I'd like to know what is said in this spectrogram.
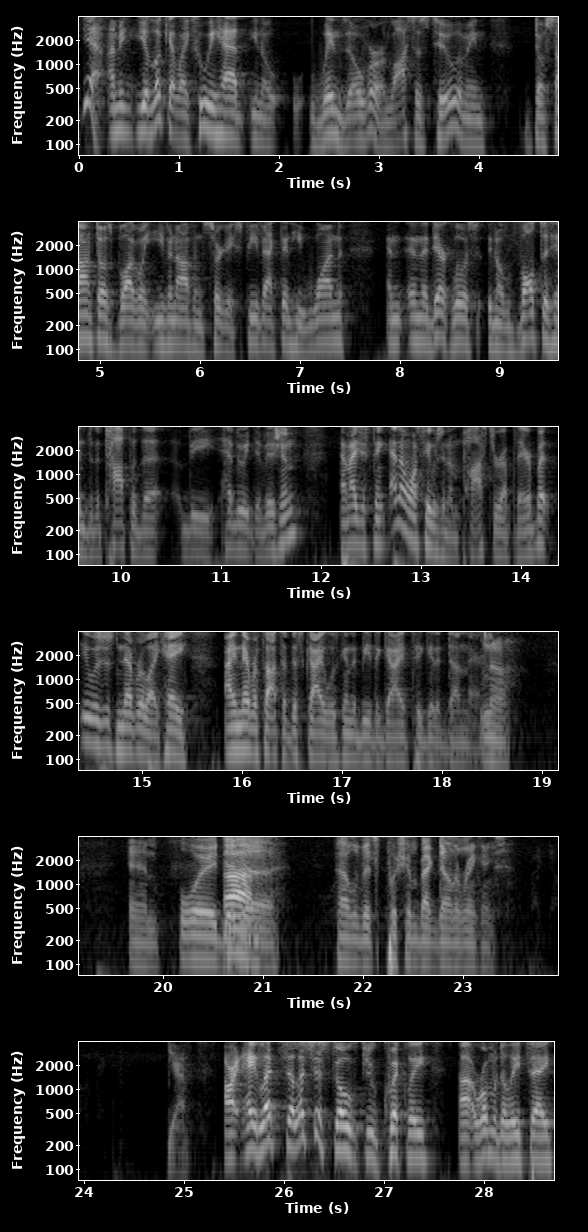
Yeah, I mean, you look at like who he had, you know, wins over or losses to. I mean, Dos Santos, Blagoy Ivanov, and Sergey Spivak. Then he won, and and the Derrick Lewis, you know, vaulted him to the top of the the heavyweight division. And I just think I don't want to say he was an imposter up there, but it was just never like, hey, I never thought that this guy was going to be the guy to get it done there. No. And boy, did Um, uh, Pavlovich push him back down the rankings. Yeah. All right. Hey, let's uh, let's just go through quickly. Uh, Roman Dolidze,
